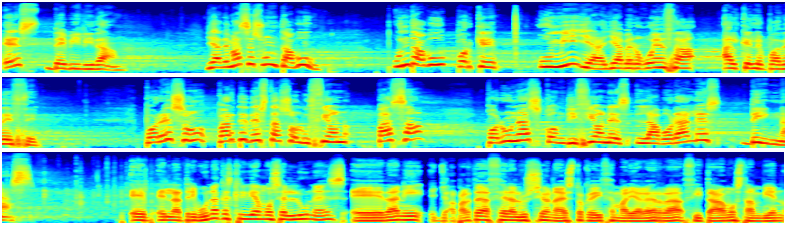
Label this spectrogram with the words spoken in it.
es debilidad. Y además es un tabú. Un tabú porque humilla y avergüenza al que le padece. Por eso, parte de esta solución pasa por unas condiciones laborales dignas. Eh, en la tribuna que escribíamos el lunes, eh, Dani, aparte de hacer alusión a esto que dice María Guerra, citábamos también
